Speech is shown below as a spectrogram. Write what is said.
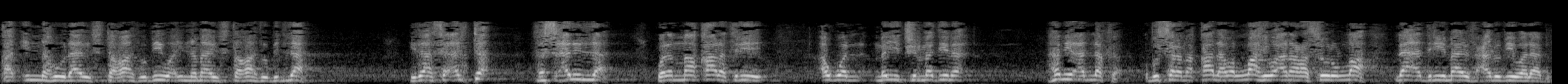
قال إنه لا يستغاث بي وإنما يستغاث بالله. إذا سألت فاسأل الله. ولما قالت لي أول ميت في المدينة هنيئا لك. أبو سلمة قال والله وأنا رسول الله لا أدري ما يفعل بي ولا بي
